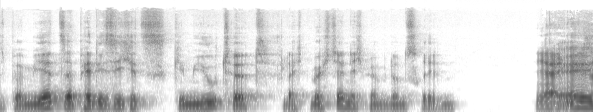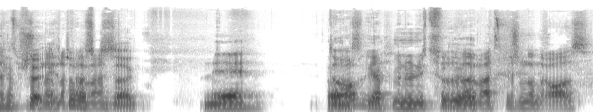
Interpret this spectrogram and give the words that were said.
Also bei mir hat der Paddy sich jetzt gemutet. Vielleicht möchte er nicht mehr mit uns reden. Ja, Ey, ich habe schon ich hab doch was gesagt. Nee. Doch, ihr habt mir noch nicht zugehört. mal zwischen und raus.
